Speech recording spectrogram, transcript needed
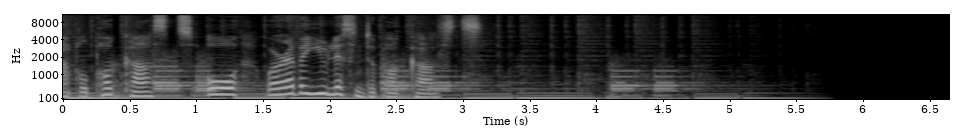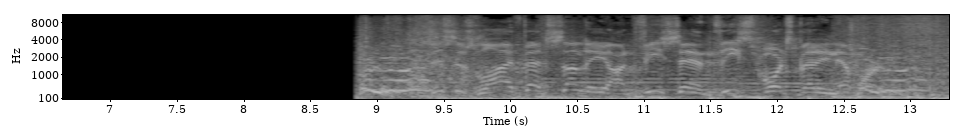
Apple Podcasts, or wherever you listen to podcasts. This is Live Bet Sunday on VSIN, the Sports Betting Network.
